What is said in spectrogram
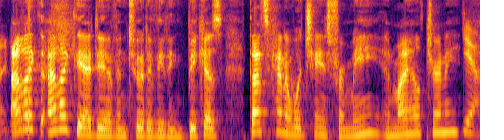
I, to I like I like the idea of intuitive eating because that's kind of what changed for me in my health journey. Yeah.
